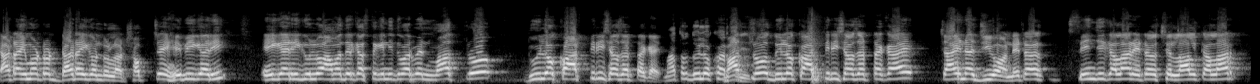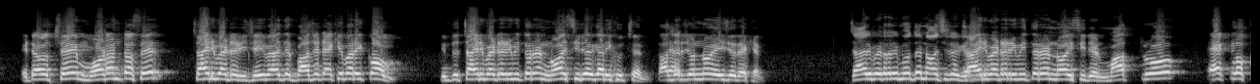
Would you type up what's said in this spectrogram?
টাটাই মোটর ডাটাই কন্ট্রোলার সবচেয়ে হেভি গাড়ি। এই গাড়িগুলো আমাদের কাছ থেকে নিতে পারবেন মাত্র দুই লক্ষ আটত্রিশ হাজার টাকায়। মাত্র দুই লক্ষ মাত্র দুই লক্ষ আটত্রিশ হাজার টাকায় চাইনা জিওন এটা সিএনজি কালার এটা হচ্ছে লাল কালার এটা হচ্ছে মডার্ন টাসের চার ব্যাটারি যেই ভাইদের বাজেট একেবারেই কম কিন্তু চার ব্যাটারির ভিতরে নয় সিটের গাড়ি খুঁজছেন। তাদের জন্য এই যে দেখেন। চার ব্যাটারির মধ্যে নয় সিটের চার ব্যাটারির ভিতরে নয় সিটের। মাত্র এক লক্ষ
